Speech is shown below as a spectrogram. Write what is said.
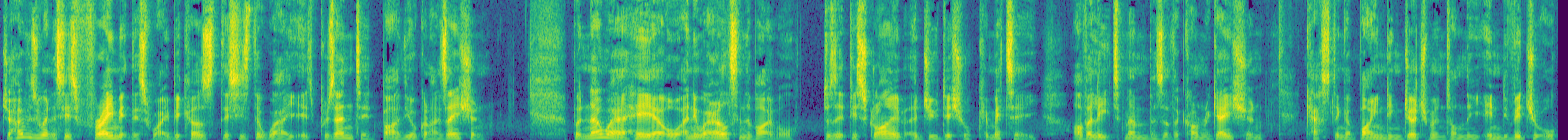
Jehovah's Witnesses frame it this way because this is the way it's presented by the organisation. But nowhere here or anywhere else in the Bible does it describe a judicial committee of elite members of the congregation casting a binding judgment on the individual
